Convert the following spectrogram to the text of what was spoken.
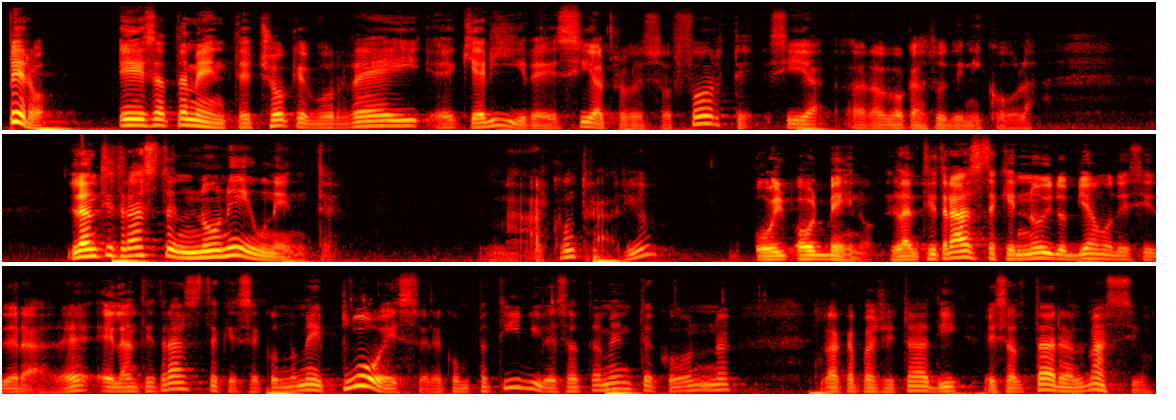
Però è esattamente ciò che vorrei eh, chiarire sia al professor Forte sia all'avvocato De Nicola. L'antitrust non è un ente, ma al contrario, o, o almeno l'antitrust che noi dobbiamo desiderare è l'antitrust che secondo me può essere compatibile esattamente con la capacità di esaltare al massimo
